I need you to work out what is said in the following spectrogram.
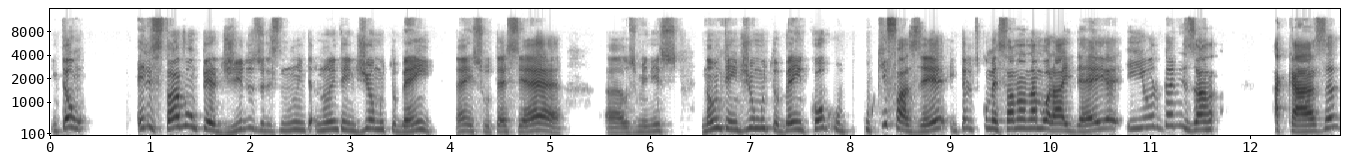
Então, eles estavam perdidos, eles não, não entendiam muito bem, né, isso o TSE, uh, os ministros, não entendiam muito bem como, o, o que fazer, então eles começaram a namorar a ideia e organizar a casa,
